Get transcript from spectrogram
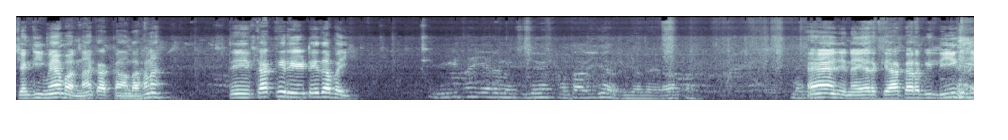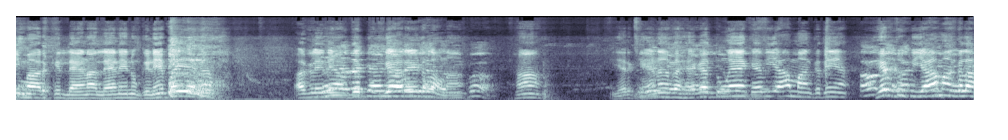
ਚੰਗੀ ਮੈਂ ਬਣਨਾ ਕਾਕਾਂ ਦਾ, ਹਨਾ? ਤੇ ਕਾਕੇ, ਰੇਟ ਇਹਦਾ ਬਾਈ? ਇਹ ਤਾਂ ਯਾਰ ਮੈਂ ਜਿਵੇਂ 45000 ਰੁਪਇਆ ਲੈਣਾ ਆਪਾਂ। ਐ ਜੇ ਨਾ ਯਾਰ ਕਿਆ ਕਰ ਵੀ ਲੀਕ ਜੀ ਮਾਰ ਕੇ ਲੈਣਾ ਲੈਣੇ ਨੂੰ ਗਿਣੇ ਪਏ ਹੈਗਾ ਅਗਲੇ ਨੇ ਆਪਦੇ ਪੁੱਗਿਆ ਰੇਟ ਲਾਉਣਾ। ਹਾਂ। ਯਾਰ ਕਹਿਣਾ ਤਾਂ ਹੈਗਾ ਤੂੰ ਐ ਕਹਿ ਵੀ ਆਹ ਮੰਗਦੇ ਆ। ਫਿਰ ਤੂੰ ਵੇਖ 50 ਮੰਗ ਲਾ।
